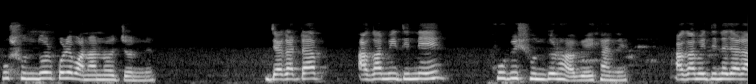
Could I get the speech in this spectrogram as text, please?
খুব সুন্দর করে বানানোর জন্য। জায়গাটা আগামী দিনে খুবই সুন্দর হবে এখানে। আগামী দিনে যারা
